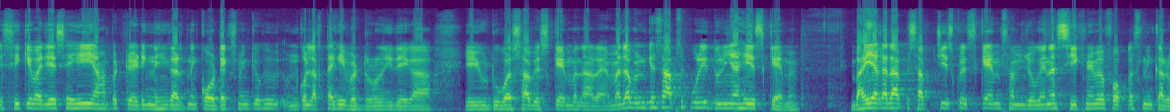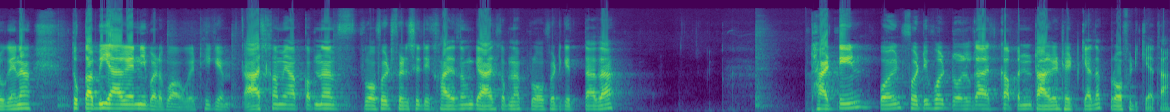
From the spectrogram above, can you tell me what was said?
इसी की वजह से ही यहाँ पर ट्रेडिंग नहीं करते हैं कोटेक्स में, क्योंकि उनको लगता है कि विड्रॉ नहीं देगा, ये यूट्यूबर सब स्कैम बना रहे हैं। मतलब उनके हिसाब से पूरी दुनिया ही स्कैम है। भाई, अगर आप सब चीज़ को स्कैम समझोगे ना, सीखने में फोकस नहीं करोगे ना तो कभी आगे नहीं बढ़ पाओगे, ठीक है? आज का मैं आपको अपना प्रॉफिट फिर से दिखा देता हूँ कि आज का अपना प्रॉफिट कितना था। Thirteen point forty four dollar का आज का अपन ने टारगेट हिट किया था प्रॉफिट किया था।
